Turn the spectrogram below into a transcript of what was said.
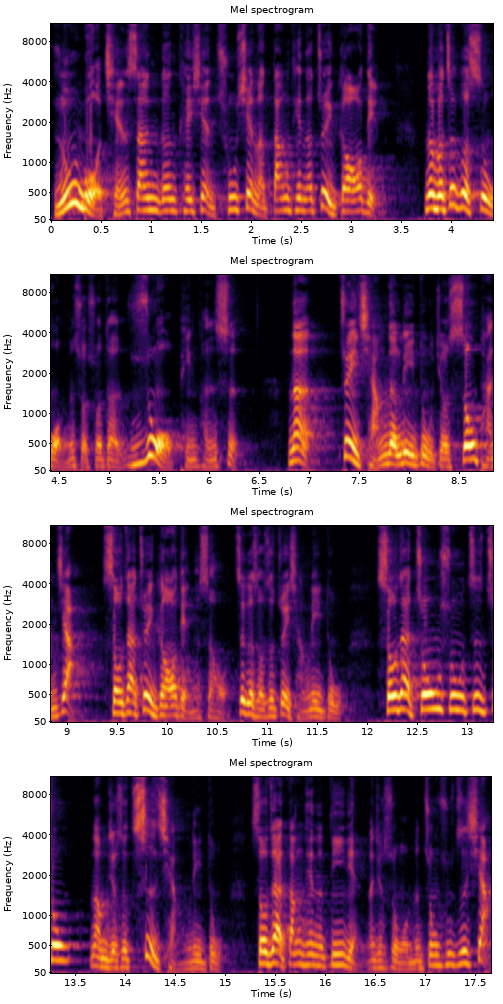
如果前三根 K 线出现了当天的最高点，那么这个是我们所说的弱平衡式。那最强的力度就是收盘价收在最高点的时候，这个时候是最强力度；收在中枢之中，那么就是次强力度；收在当天的低点，那就是我们中枢之下，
